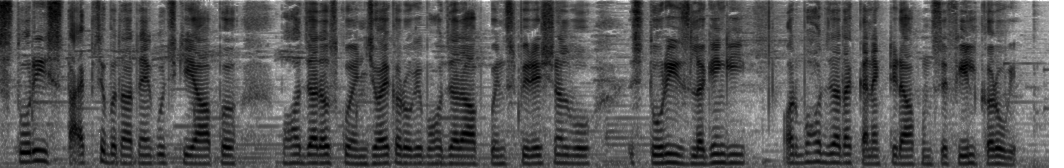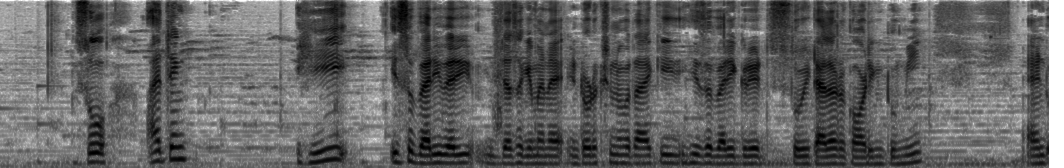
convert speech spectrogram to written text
स्टोरी इस टाइप से बताते हैं कुछ कि आप बहुत ज़्यादा उसको एन्जॉय करोगे, बहुत ज़्यादा आपको इंस्पिरेशनल वो स्टोरीज़ लगेंगी और बहुत ज़्यादा कनेक्टेड आप उनसे फील करोगे। So I think he is a very very जैसा कि मैंने इंट्रोडक्शन में बताया कि he is a very great story teller according to me and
